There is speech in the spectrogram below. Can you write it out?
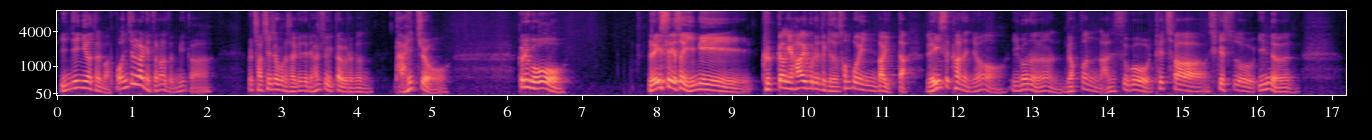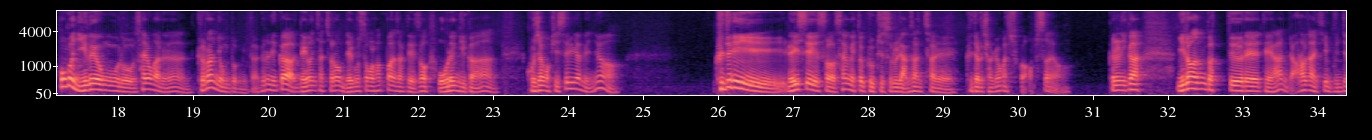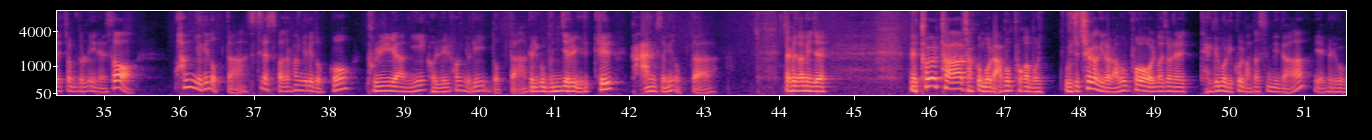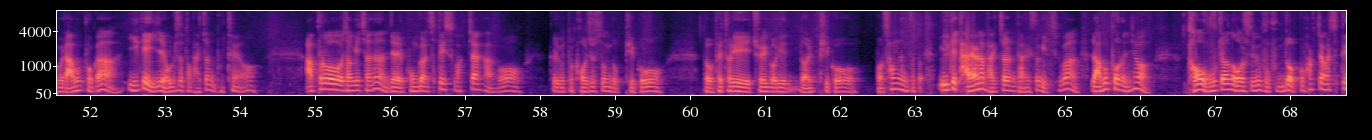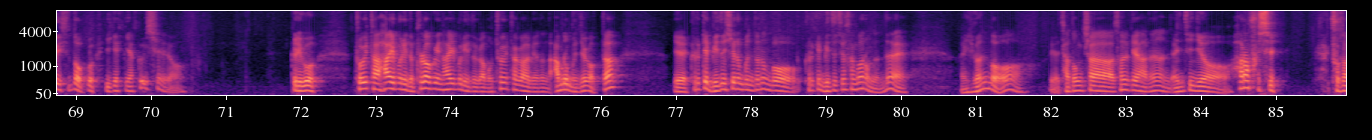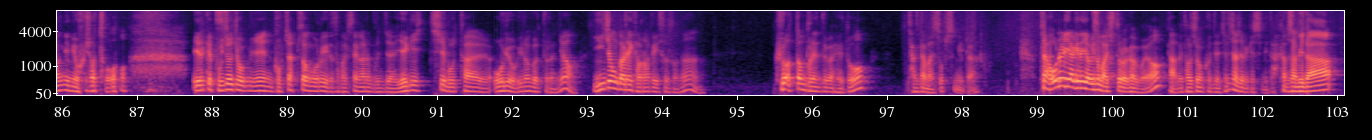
인지니어들 막 뻔질나게 드나듭니다. 그 자체적으로 자기들이 할 수 있다 그러면 다 했죠. 그리고 레이스에서 이미 극강의 하이브리드 기술 선보인 바 있다. 레이스카는요, 이거는 몇 번 안 쓰고 폐차시킬 수 있는 혹은 일회용으로 사용하는 그런 용도입니다. 그러니까 내연차처럼 내구성을 확보한 상태에서 오랜 기간 고장 없이 쓰려면요, 그들이 레이스에서 사용했던 그 기술을 양산차에 그대로 적용할 수가 없어요. 그러니까 이런 것들에 대한 여러 가지 문제점들로 인해서 확률이 높다. 스트레스 받을 확률이 높고 불량이 걸릴 확률이 높다. 그리고 문제를 일으킬 가능성이 높다. 자, 그 다음에 이제 네, 토요타 자꾸 뭐 라브포가 뭐 우주 최강이라 라브포 얼마 전에 대규모 리콜 받았습니다. 예, 그리고 그 라브포가 이게 이제 여기서 더 발전 못 해요. 앞으로 전기차는 이제 공간 스페이스 확장하고 그리고 또 거주성 높이고 또 배터리 주행거리 넓히고 뭐 성능도 또 이렇게 다양한 발전 가능성이 있지만 라브포는요 더 우겨 넣을 수 있는 부품도 없고 확장할 스페이스도 없고 이게 그냥 끝이에요. 그리고 토요타 하이브리드 플러그인 하이브리드가 뭐 토요타가 하면은 아무런 문제가 없다. 예 그렇게 믿으시는 분들은 뭐 그렇게 믿으셔도 상관없는데 이건 뭐 예, 자동차 설계하는 엔지니어 할아버지 조상님이 오셔도 이렇게 구조적인 복잡성으로 인해서 발생하는 문제, 예기치 못할 오류 이런 것들은요 이종 간의 결합에 있어서는 그 어떤 브랜드가 해도 장담할 수 없습니다. 자 오늘 이야기는 여기서 마치도록 하고요. 다음에 더 좋은 콘텐츠로 찾아뵙겠습니다. 감사합니다.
